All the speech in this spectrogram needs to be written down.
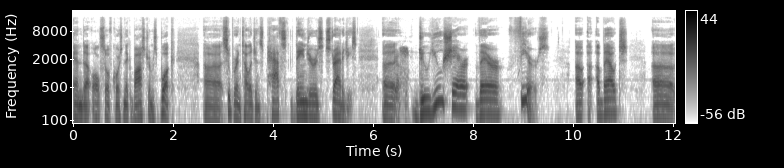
and uh, also, of course, Nick Bostrom's book, uh, Superintelligence Paths, Dangers, Strategies. Uh, yes. Do you share their fears uh, about uh,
